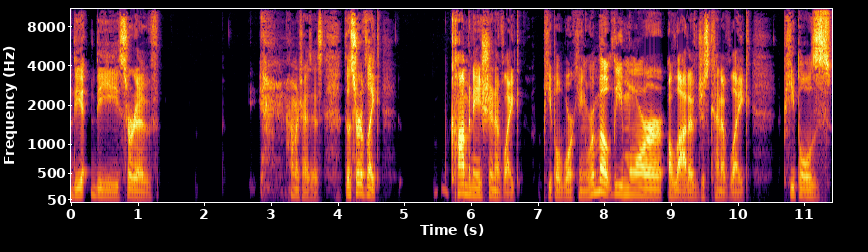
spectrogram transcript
the the sort of how much is this? The sort of like combination of like people working remotely more, a lot of just kind of like people's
